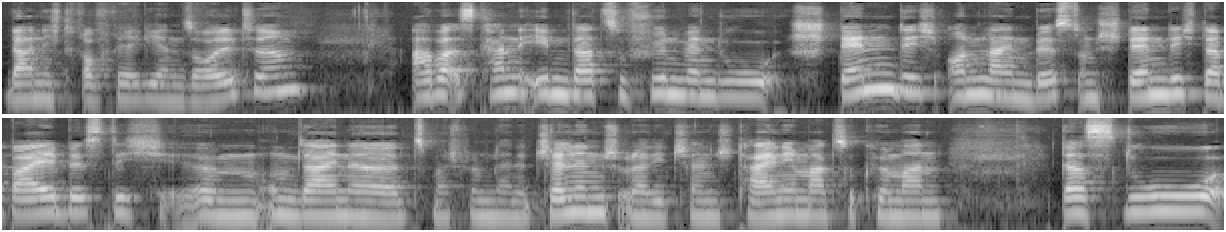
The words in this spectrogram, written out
da nicht darauf reagieren sollte. Aber es kann eben dazu führen, wenn du ständig online bist und ständig dabei bist, dich ähm, um deine, zum Beispiel um deine Challenge oder die Challenge-Teilnehmer zu kümmern, dass du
